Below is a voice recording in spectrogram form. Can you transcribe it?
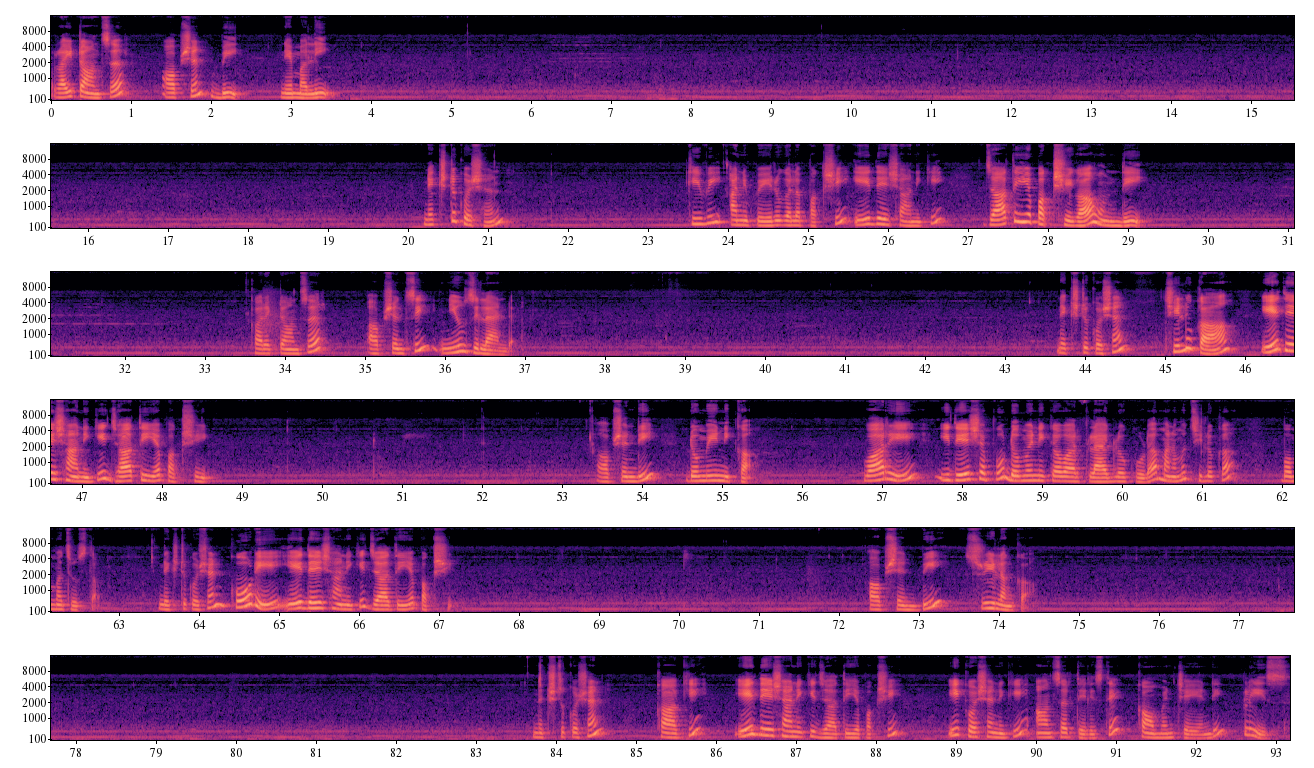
రైట్ ఆన్సర్ ఆప్షన్ బి నెమలి. Next question. కివి అని పేరు గల పక్షి ఏ దేశానికి జాతీయ పక్షిగా ఉంది. Correct answer option C New Zealand next question చిలుక ఏ దేశానికి జాతీయ పక్షి? ఆప్షన్ డి డొమినికా వారి ఈ దేశపు డొమినికా వారి ఫ్లాగ్లో కూడా మనము చిలుక బొమ్మ చూస్తాం. నెక్స్ట్ క్వశ్చన్ కోడి ఏ దేశానికి జాతీయ పక్షి? Option B Sri Lanka. Next question కాకి ఏ దేశానికి జాతీయ పక్షి? ఈ క్వశ్చన్కి ఆన్సర్ తెలిస్తే కామెంట్ చేయండి ప్లీజ్.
